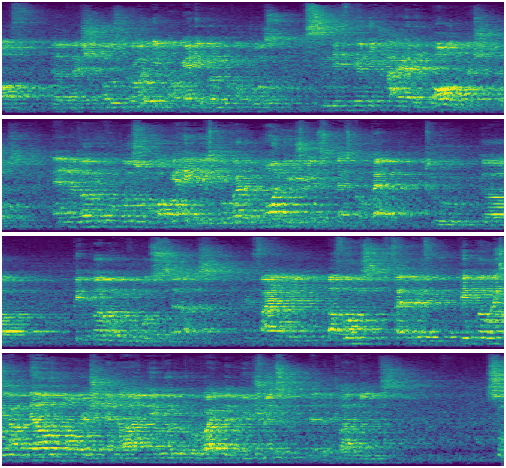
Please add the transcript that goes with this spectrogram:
of the vegetables grown in organic vermicompost is significantly higher than all the vegetables. And the vermicompost from organic waste provided more nutrients as compared to the paper vermicompost setups. And finally, earthworms fed with paper waste are malnourished and are unable to provide the nutrients that the plant needs. So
